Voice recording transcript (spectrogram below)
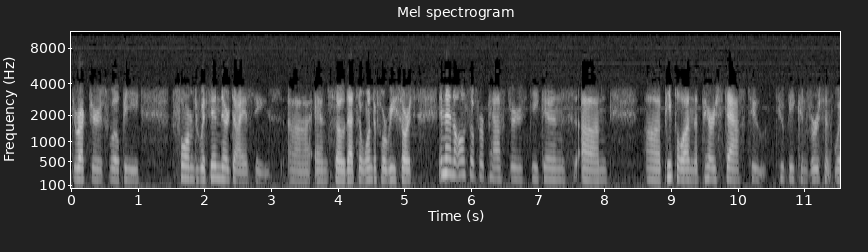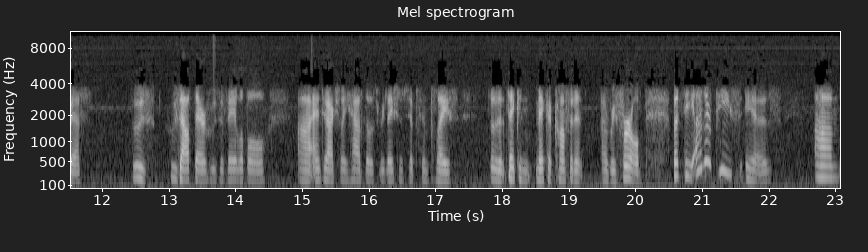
directors will be formed within their diocese, uh, and so that's a wonderful resource. And then also for pastors, deacons, um, uh, people on the parish staff to to be conversant with who's who's out there, who's available, uh, and to actually have those relationships in place so that they can make a confident uh, referral. But the other piece is um,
